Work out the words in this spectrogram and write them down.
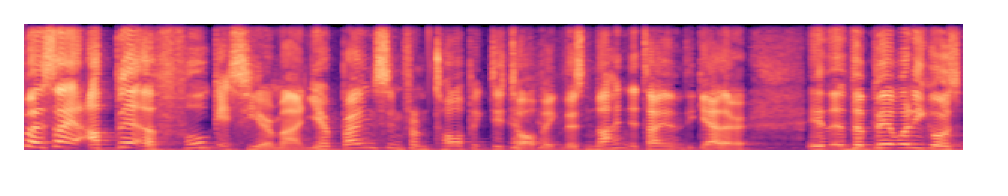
but it's like a bit of focus here, man. You're bouncing from topic to topic. There's nothing to tie them together. The bit when he goes,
